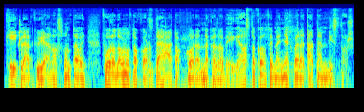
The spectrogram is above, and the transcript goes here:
Két lelkűen azt mondta, hogy forradalmat akarsz, de hát akkor ennek az a vége. Azt akarod, hogy menjek vele, tehát nem biztos.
